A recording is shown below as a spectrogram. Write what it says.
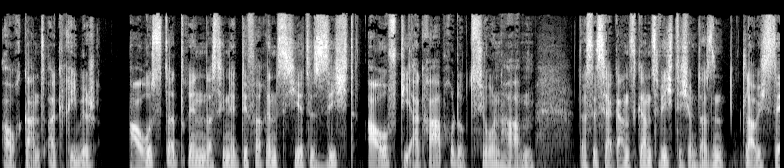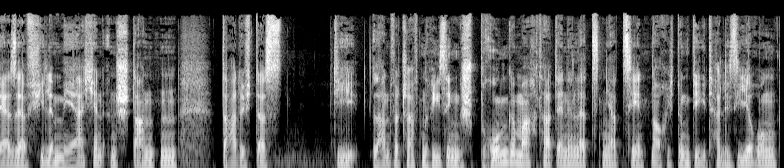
auch ganz akribisch aus da drin, dass sie eine differenzierte Sicht auf die Agrarproduktion haben. Das ist ja ganz, ganz wichtig. Und da sind, glaube ich, sehr, sehr viele Märchen entstanden, dadurch, dass die Landwirtschaft einen riesigen Sprung gemacht hat in den letzten Jahrzehnten, auch Richtung Digitalisierung,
